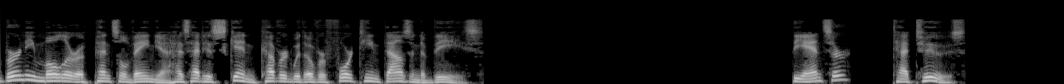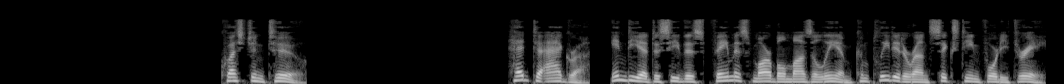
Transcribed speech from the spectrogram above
Bernie Moeller of Pennsylvania has had his skin covered with over 14,000 of these. The answer? Tattoos. Question 2. Head to Agra, India to see this famous marble mausoleum completed around 1643.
